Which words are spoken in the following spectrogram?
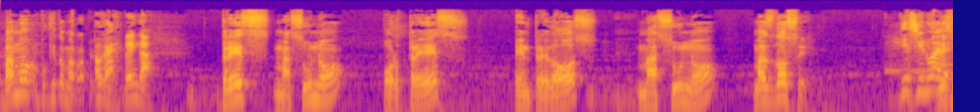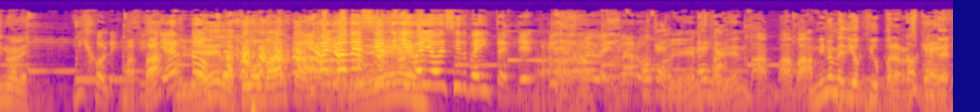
vamos un poquito más rápido. Venga. 3 más 1 por 3 entre 2 más 1 más 12. 19. 19. Híjole. sí Marta, es cierto. muy bien, la tuvo Marta. Iba yo a decir, Bien. iba yo a decir 20. Tie- Ah. 19, claro. Ok. Está bien, Venga. está bien, va, va, va. A mí no me dio cue para responder.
